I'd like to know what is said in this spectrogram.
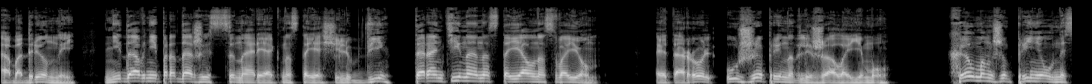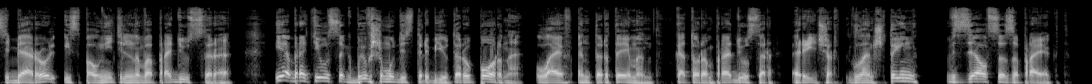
Ободренный недавней продажей сценария к настоящей любви, Тарантино настоял на своем. Эта роль уже принадлежала ему. Хелман же принял на себя роль исполнительного продюсера и обратился к бывшему дистрибьютору порно Life Entertainment, в котором продюсер Ричард Гленштейн взялся за проект.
